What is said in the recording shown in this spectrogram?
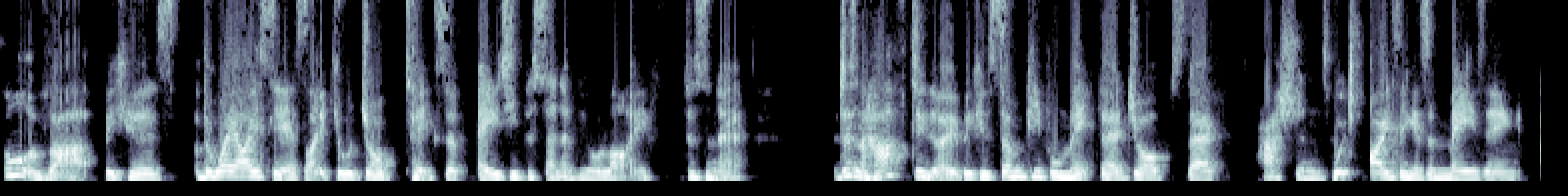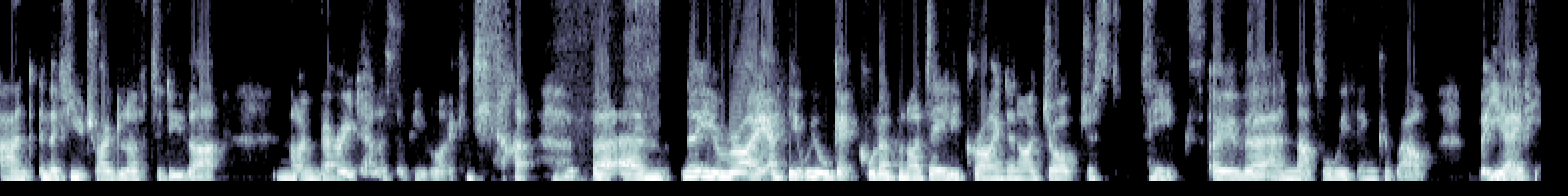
thought of that because the way I see it is like your job takes up eighty percent of your life, doesn't it? It doesn't have to though, because some people make their jobs their passions, which I think is amazing. And in the future, I'd love to do that. And I'm Mm. very jealous of people that can do that. But um, no, you're right. I think we all get caught up in our daily grind and our job just takes over and that's all we think about. But yeah, if you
